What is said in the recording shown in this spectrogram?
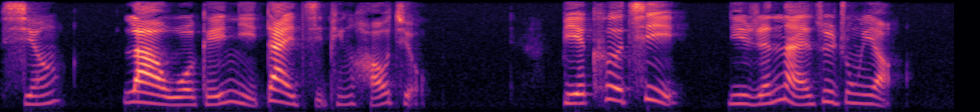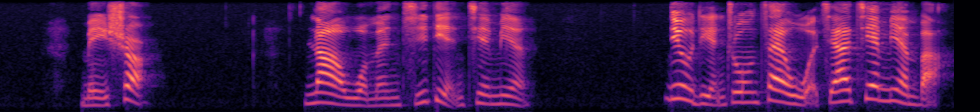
行，那我给你带几瓶好酒。别客气，你人来最重要。没事儿。那我们几点见面？六点钟在我家见面吧。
